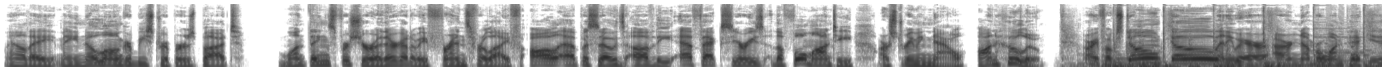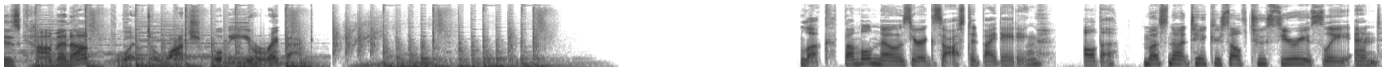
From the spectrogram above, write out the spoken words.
Well, they may no longer be strippers, but one thing's for sure, they're going to be friends for life. All episodes of the FX series The Full Monty are streaming now on Hulu. All right, folks, don't go anywhere. Our number one pick is coming up. What to watch? We'll be right back. Look, Bumble knows you're exhausted by dating. All the must not take yourself too seriously and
